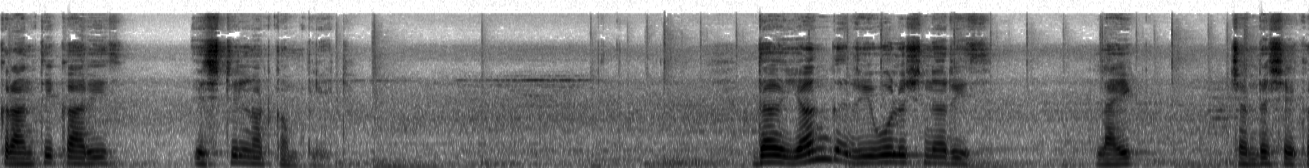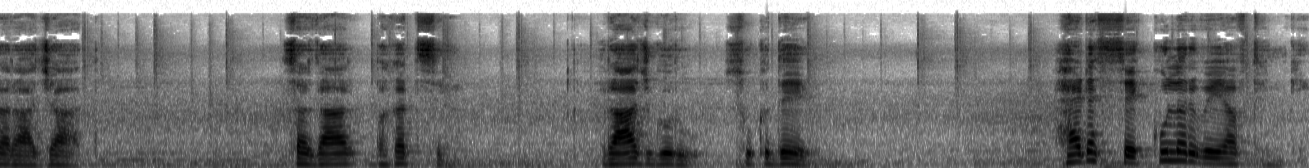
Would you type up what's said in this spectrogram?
क्रांतिकारी is still not complete the young revolutionaries like Chandrashekhar Azad Sardar Bhagat Singh Rajguru Sukhdev had a secular way of thinking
